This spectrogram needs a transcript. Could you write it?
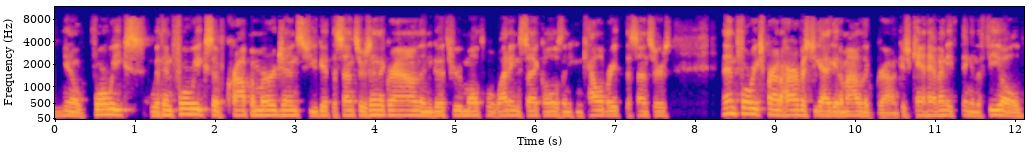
you know, four weeks within four weeks of crop emergence, you get the sensors in the ground, then you go through multiple wetting cycles, and you can calibrate the sensors. Then four weeks prior to harvest, you got to get them out of the ground because you can't have anything in the field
